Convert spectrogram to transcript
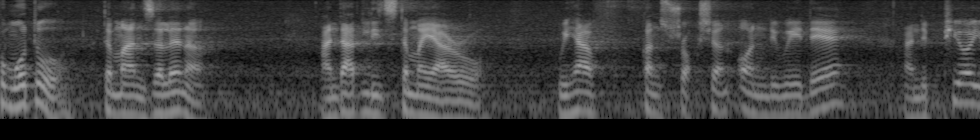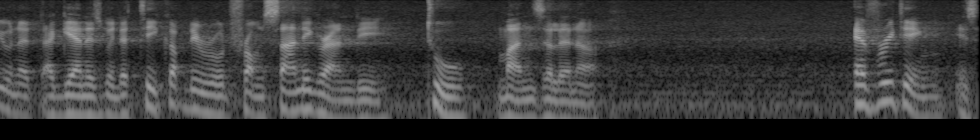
Cumuto to Manzanilla, and that leads to Mayaro. We have construction on the way there, and the Pure unit, again, is going to take up the road from Sangre Grande to Manzanilla. Everything is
